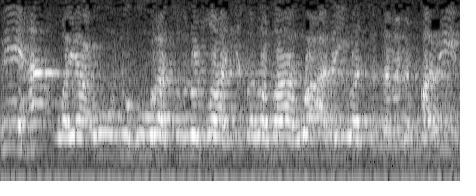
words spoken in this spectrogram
فيها ويعوده رسول الله صلى الله عليه وسلم من قريب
